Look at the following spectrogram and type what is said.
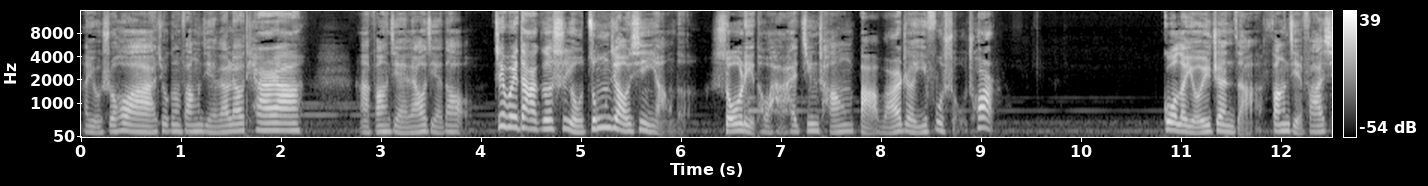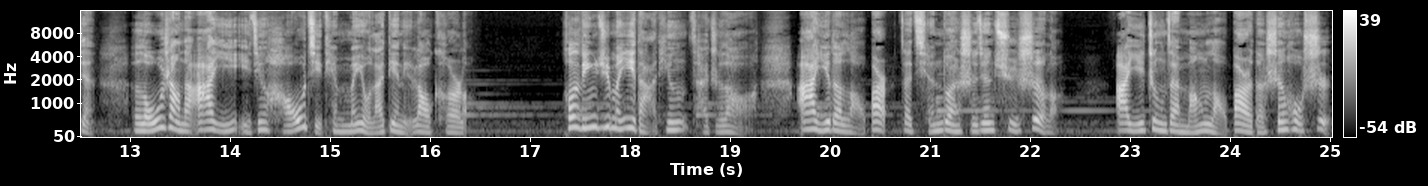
啊，有时候啊，就跟芳姐聊聊天啊，啊，芳姐了解到这位大哥是有宗教信仰的，手里头还还经常把玩着一副手串过了有一阵子啊，芳姐发现楼上的阿姨已经好几天没有来店里唠嗑了，和邻居们一打听才知道啊，阿姨的老伴儿在前段时间去世了，阿姨正在忙老伴儿的身后事。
